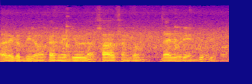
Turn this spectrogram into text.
വളരെ ഗംഭീരമാക്കാൻ വേണ്ടിയുള്ള സാഹസംഘം എന്തായാലും ഇവിടെയുണ്ട് അതിപ്പോൾ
